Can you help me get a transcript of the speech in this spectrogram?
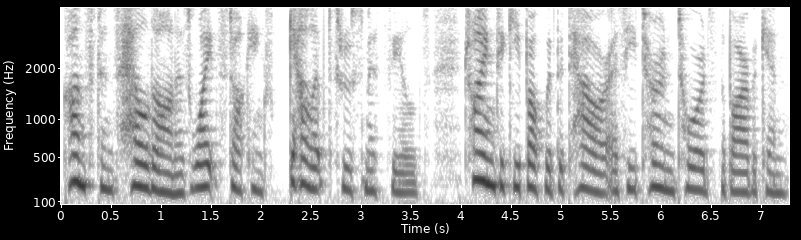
Constance held on as White Stockings galloped through Smithfields, trying to keep up with the tower as he turned towards the Barbican.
